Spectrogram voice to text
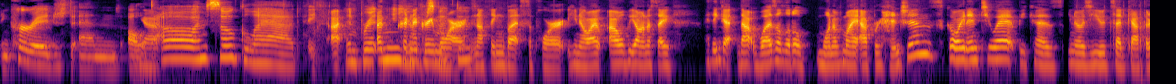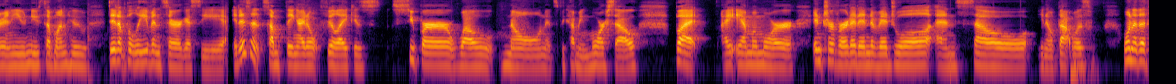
encouraged and all yeah. of that. Oh, I'm so glad. I, and Brittany, I couldn't agree more. Nothing but support. You know, I, I will be honest, I I think that was a little one of my apprehensions going into it because, you know, as you had said, Catherine, you knew someone who didn't believe in surrogacy. It isn't something I don't feel like is super well known. It's becoming more so. But I am a more introverted individual. And so, you know, that was one of the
